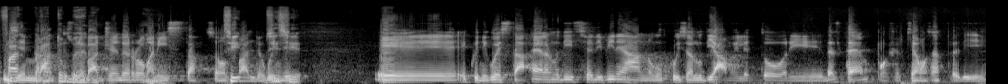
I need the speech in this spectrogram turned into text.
Fa- sembra anche sulle bene. pagine del romanista, se non Sì, sbaglio. sì, Quindi, sì. E, e quindi questa è la notizia di fine anno con cui salutiamo i lettori del tempo, cerchiamo sempre di,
